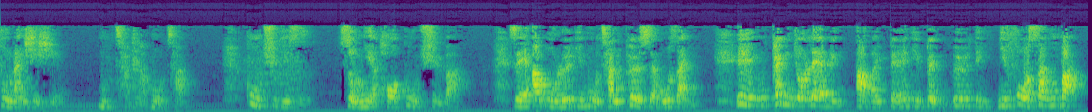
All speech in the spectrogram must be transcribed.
湖南谢谢牧场啊牧场，过去的事昨年他过去吧，在阿屋里的牧场怕什么人？因凭着来命，阿妹百年平安的，你放心吧。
